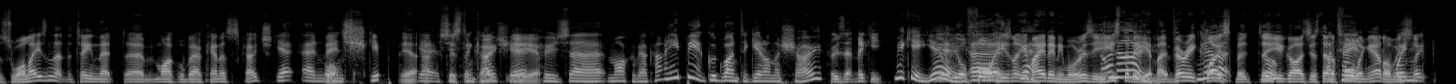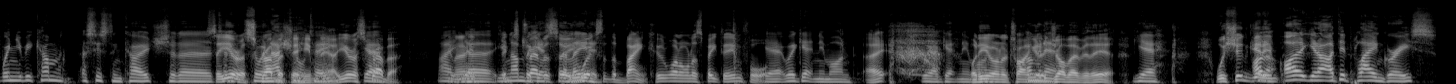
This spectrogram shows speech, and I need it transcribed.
Zwolle. Isn't that the team that uh, Michael Valkanis coached? Yeah, and Well, Van Skip, yeah, yeah, uh, assistant, assistant coach, coach, yeah, yeah, yeah. who's uh, Michael Valcon. He'd be a good one to get on the show. Who's that, Mickey? Mickey, You're- yeah. You're, for, uh, he's not your mate anymore, is he? He I used to be your mate. Very Never- close, but uh, look, you guys just had I'll a tell you, falling out, obviously. When, when you become assistant coach to the so to you're the, a to scrubber to national him team, now. You're a yeah. scrubber. Mate, You know, uh, your number Travis gets who? Works at the bank. Who do I want to speak to him for? Yeah, we're getting him on. Eh? We are getting him on. What do you on. want to try and I'm get a gonna- job over there? Yeah. We should get I, him. I, you know, I did play in Greece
